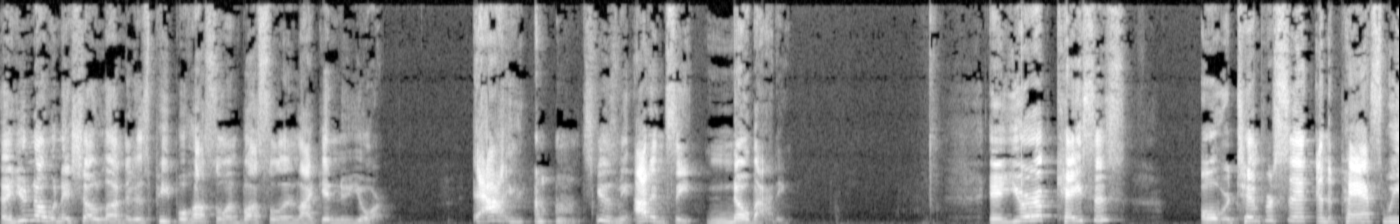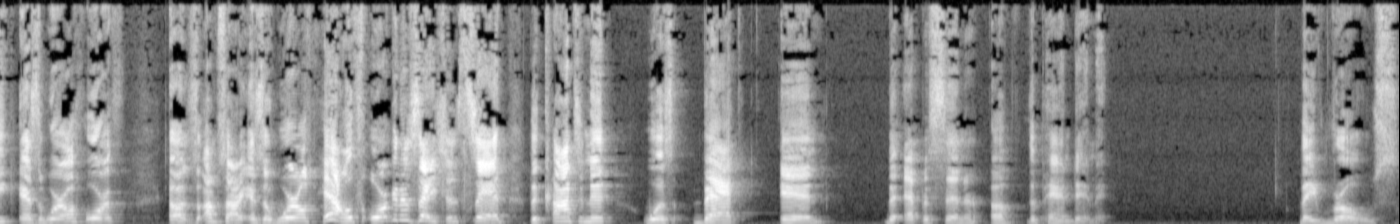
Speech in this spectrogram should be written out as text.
And you know when they show London, there's people hustle and bustling like in New York. I, excuse me, I didn't see nobody. In Europe, cases over 10% in the past week as the World Health, uh, I'm sorry, as the World Health Organization said the continent was back in the epicenter of the pandemic. They rose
